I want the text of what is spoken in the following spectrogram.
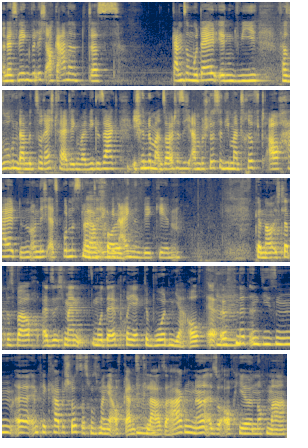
Und deswegen will ich auch gar nicht, dass ganze Modell irgendwie versuchen, damit zu rechtfertigen. Weil, wie gesagt, ich finde, man sollte sich an Beschlüsse, die man trifft, auch halten und nicht als Bundesland ja, irgendwie einen eigenen Weg gehen. Genau, ich glaube, das war auch, also ich meine, Modellprojekte wurden ja auch eröffnet mhm. in diesem äh, MPK-Beschluss, das muss man ja auch ganz mhm. klar sagen. Ne? Also auch hier nochmal,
